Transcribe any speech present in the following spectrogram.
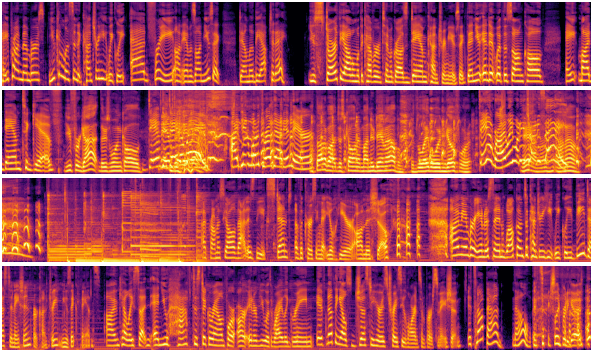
Hey, Prime members, you can listen to Country Heat Weekly ad free on Amazon Music. Download the app today. You start the album with the cover of Tim McGraw's Damn Country Music. Then you end it with a song called Ain't My Damn to Give. You forgot there's one called Damn, Damn Day to Live. I didn't want to throw that in there. I thought about just calling it my new damn album, but the label wouldn't go for it. Damn, Riley, what are you Yeah, trying to I- say? I know. I promise y'all that is the extent of the cursing that you'll hear on this show. I'm Amber Anderson. Welcome to Country Heat Weekly, the destination for country music fans. I'm Kelly Sutton, and you have to stick around for our interview with Riley Green, if nothing else, just to hear his Tracy Lawrence impersonation. It's not bad. No, it's actually pretty good.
